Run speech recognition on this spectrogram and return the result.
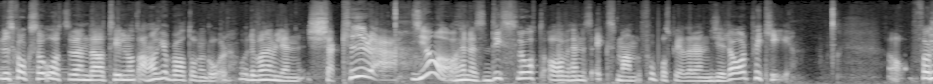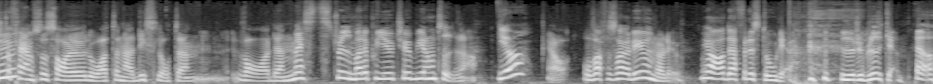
Vi ska också återvända till något annat jag pratade om igår och det var nämligen Shakira och Ja, hennes disslåt av hennes exman fotbollsspelaren Gerard Piqué. Ja, först och Mm. främst så sa jag ju då att den här disslåten var den mest streamade på Youtube genom tiderna. ja, Ja, och varför sa jag det undrar du? Ja, därför det stod det i rubriken. ja.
